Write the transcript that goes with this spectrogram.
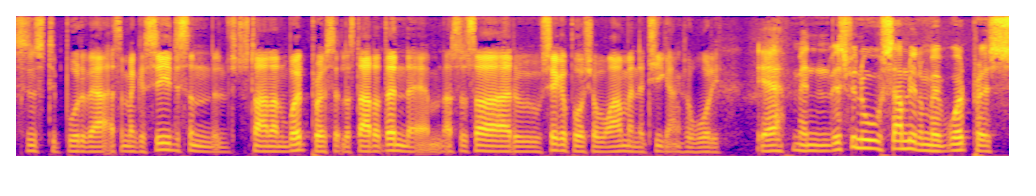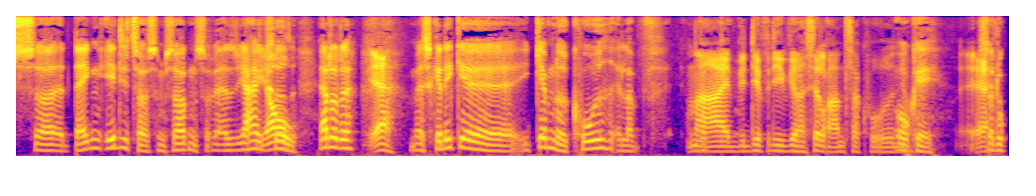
synes, det burde være. Altså man kan sige det sådan, at hvis du starter en WordPress, eller starter den der, men altså så er du sikker på, at Shopperman er 10 gange så hurtig. Ja, men hvis vi nu sammenligner med WordPress, så er der ikke en editor som sådan. Så, altså, jeg har ikke jo. Siddet, er der det? Ja. Men skal det ikke uh, igennem noget kode? Eller? Nej, det er fordi, vi har selv renser koden. Okay. Ja. Så du,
